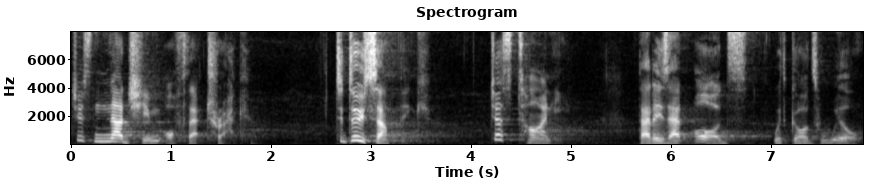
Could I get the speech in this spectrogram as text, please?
just nudge him off that track, to do something, just tiny, that is at odds with God's will,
